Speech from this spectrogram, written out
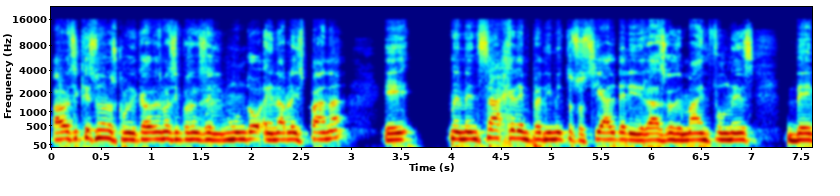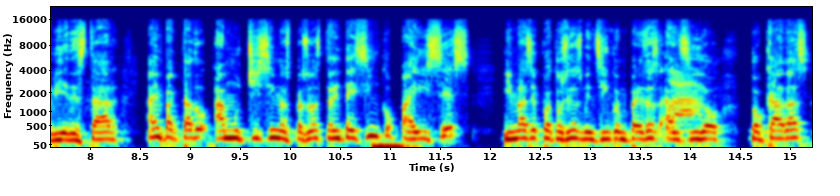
Ahora sí que es uno de los comunicadores más importantes del mundo en habla hispana. Eh, mensaje de emprendimiento social, de liderazgo, de mindfulness, de bienestar. Ha impactado a muchísimas personas. 35 países y más de 425 empresas han sido tocadas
